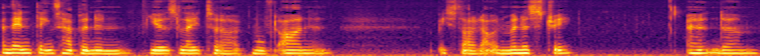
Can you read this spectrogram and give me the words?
And then things happened, and years later, I've moved on and we started our own ministry. And um,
